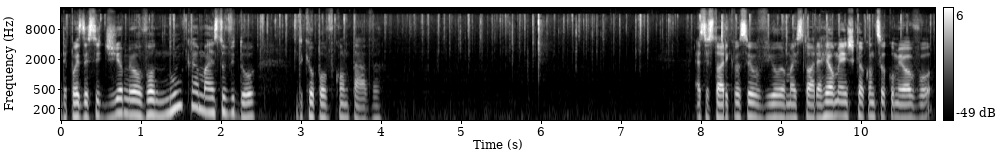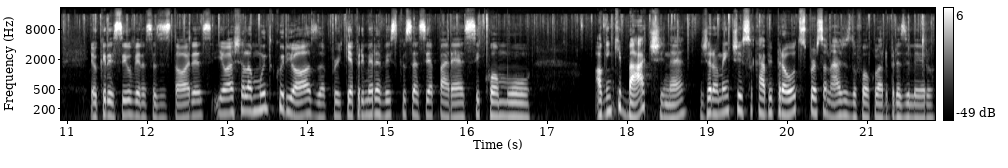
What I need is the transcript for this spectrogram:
Depois desse dia, meu avô nunca mais duvidou do que o povo contava. Essa história que você ouviu é uma história realmente que aconteceu com meu avô. Eu cresci ouvindo essas histórias e eu acho ela muito curiosa, porque é a primeira vez que o Saci aparece como alguém que bate, né? Geralmente isso cabe para outros personagens do folclore brasileiro.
